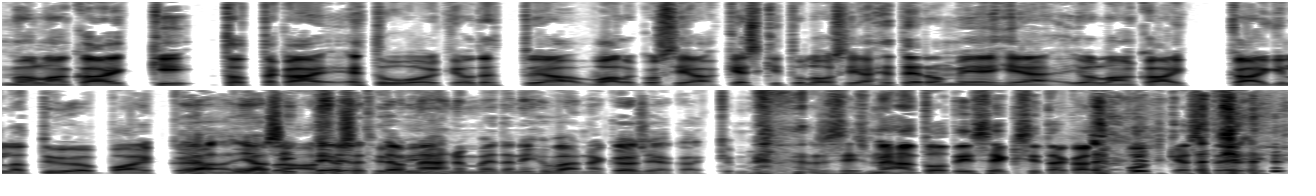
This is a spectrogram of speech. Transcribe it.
me ollaan kaikki totta kai etuoikeutettuja, valkoisia, keskituloisia heteromiehiä, joilla on kaik- kaikilla työpaikka ja, Ja, muuta ja sitten jos ette ole nähnyt meitä, niin hyvän näköisiä kaikki me. siis mehän tuotiin seksi takaisin podcasteihin.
